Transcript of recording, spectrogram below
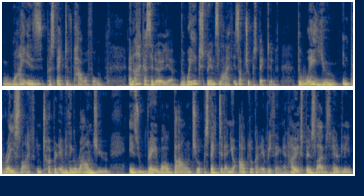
why is perspective powerful? And like I said earlier, the way you experience life is up to your perspective. The way you embrace life, interpret everything around you, is very well down to your perspective and your outlook on everything. And how you experience life is inherently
